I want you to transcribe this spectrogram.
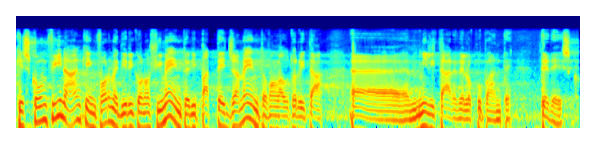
che sconfina anche in forme di riconoscimento e di patteggiamento con l'autorità eh, militare dell'occupante tedesco.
